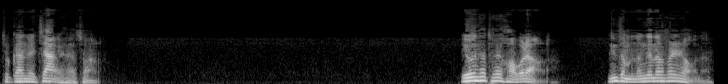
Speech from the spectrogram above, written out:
就干脆嫁给他算了，因为他腿好不了了，你怎么能跟他分手呢？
